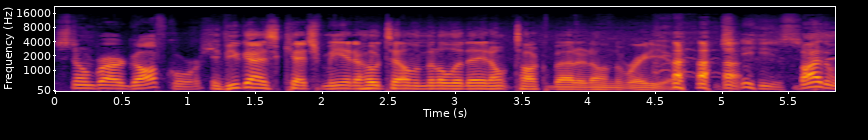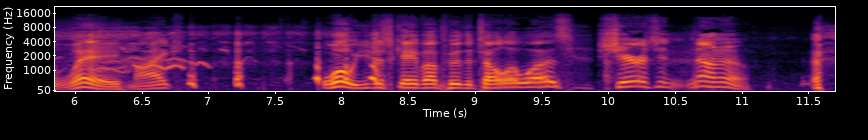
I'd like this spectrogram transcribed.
Stonebriar Golf Course. If you guys catch me at a hotel in the middle of the day, don't talk about it on the radio. Jeez, By the way, Mike, whoa! You just gave up who the Tolo was? Sheraton. No, no, no.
